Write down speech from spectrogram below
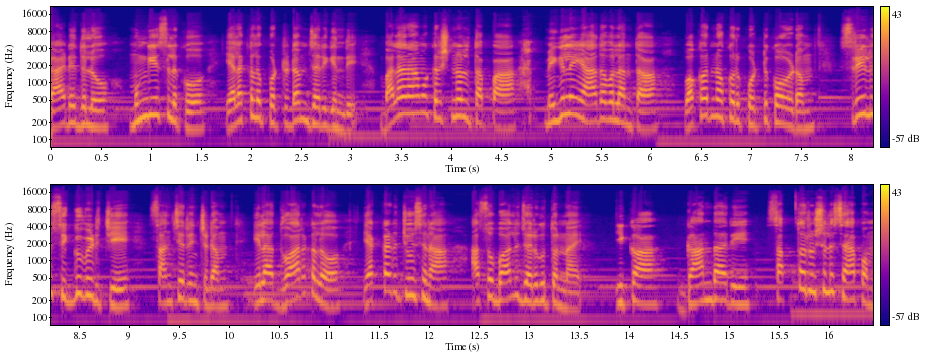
గాడిదలు ముంగీసులకు ఎలకలు పుట్టడం జరిగింది. బలరామకృష్ణులు తప్ప మిగిలిన యాదవులంతా ఒకరినొకరు కొట్టుకోవడం స్త్రీలు సిగ్గు విడిచి సంచరించడం ఇలా ద్వారకలో ఎక్కడ చూసినా అశుభాలు జరుగుతున్నాయి. ఇక గాంధారి సప్త ఋషుల శాపం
